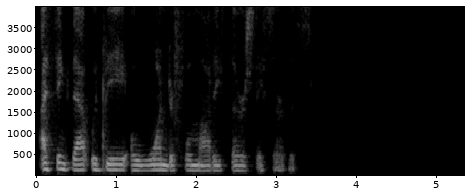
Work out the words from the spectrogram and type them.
I think that would be a wonderful Maundy Thursday service.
